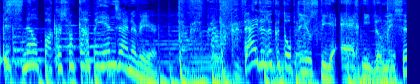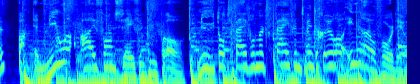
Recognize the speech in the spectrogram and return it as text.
De snelpakkers van KPN zijn er weer. Tijdelijke topdeals die je echt niet wil missen? Pak de nieuwe iPhone 17 Pro. Nu tot 525 euro inruilvoordeel.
